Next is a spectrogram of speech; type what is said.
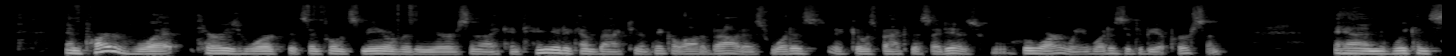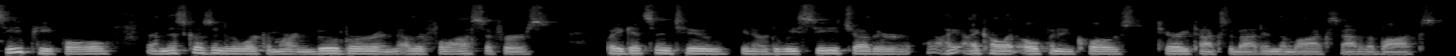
And part of what Terry's work that's influenced me over the years and I continue to come back to and think a lot about is what is, it goes back to this idea is who are we? What is it to be a person? And we can see people, and this goes into the work of Martin Buber and other philosophers, but it gets into, you know, do we see each other? I, I call it open and closed. Terry talks about in the box, out of the box.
